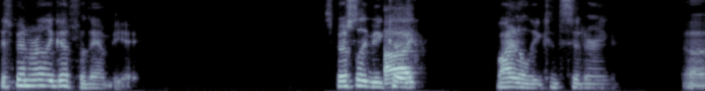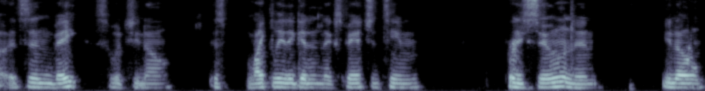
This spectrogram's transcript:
it's been really good for the NBA, especially because I finally considering Uh, it's in Vegas, which you know is likely to get an expansion team pretty soon, and you know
